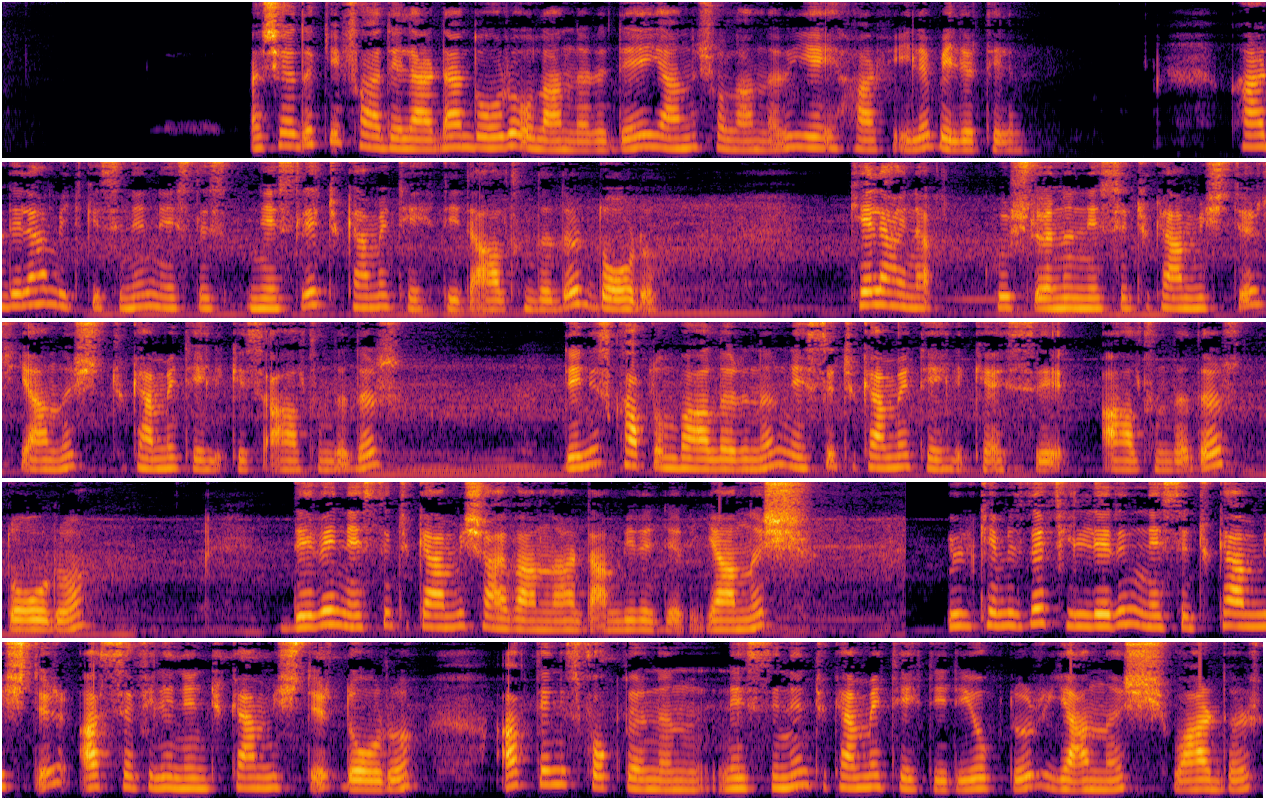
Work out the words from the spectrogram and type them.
Aşağıdaki ifadelerden doğru olanları D, yanlış olanları Y harfi ile belirtelim. Kardelen bitkisinin nesli, nesli tükenme tehdidi altındadır. Doğru. Kelaynak kuşlarının nesli tükenmiştir. Yanlış. Tükenme tehlikesi altındadır. Deniz kaplumbağalarının nesli tükenme tehlikesi altındadır. Doğru. Deve nesli tükenmiş hayvanlardan biridir. Yanlış. Ülkemizde fillerin nesli tükenmiştir. Asya filinin tükenmiştir. Doğru. Akdeniz foklarının neslinin tükenme tehdidi yoktur. Yanlış. Vardır.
